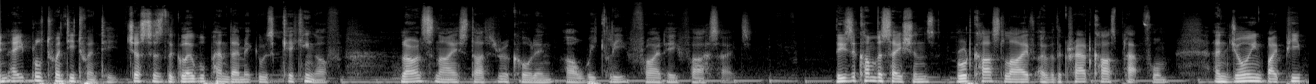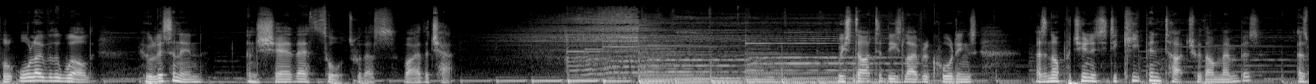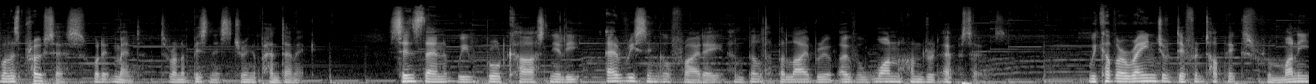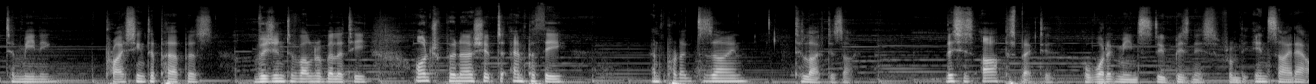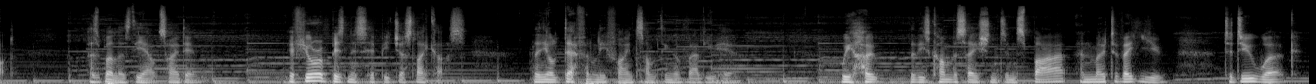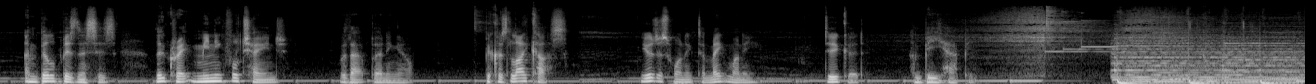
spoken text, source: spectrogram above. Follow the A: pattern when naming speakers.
A: In April 2020, just as the global pandemic was kicking off, Laurence and I started recording our weekly Friday firesides. These are conversations broadcast live over the Crowdcast platform and joined by people all over the world who listen in and share their thoughts with us via the chat. We started these live recordings as an opportunity to keep in touch with our members as well as process what it meant to run a business during a pandemic. Since then, we've broadcast nearly every single Friday and built up a library of over 100 episodes. We cover a range of different topics from money to meaning, pricing to purpose, vision to vulnerability, entrepreneurship to empathy, and product design to life design. This is our perspective of what it means to do business from the inside out, as well as the outside in. If you're a business hippie just like us, then you'll definitely find something of value here. We hope that these conversations inspire and motivate you to do work and build businesses that create meaningful change without burning out. Because, like us, you're just wanting to make money, do good, and be happy.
